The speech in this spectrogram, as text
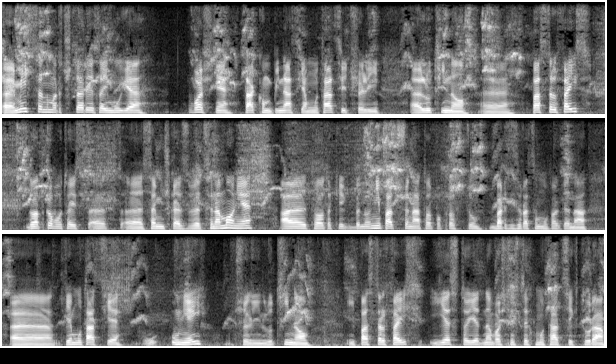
E, Miejsce numer 4 zajmuje właśnie ta kombinacja mutacji, czyli e, Lutino e, Pastel Face. Dodatkowo to jest e, samiczka jest w cynamonie, ale to tak jakby no nie patrzę na to, po prostu bardziej zwracam uwagę na e, dwie mutacje u, u niej, czyli Lutino i Pastel Face. Jest to jedna właśnie z tych mutacji, która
